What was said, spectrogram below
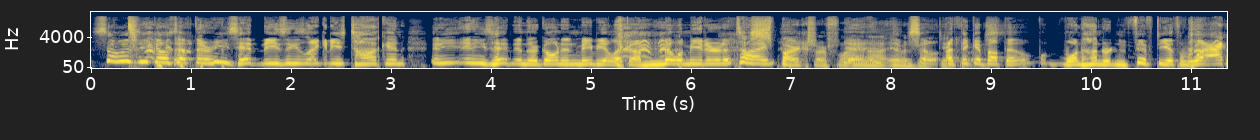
so as he goes up there, he's hitting these, and he's like, and he's talking, and, he, and he's hitting, and they're going in maybe like a millimeter at a time. Sparks are flying yeah. out. It was so. Ridiculous. I think about the 150th whack.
